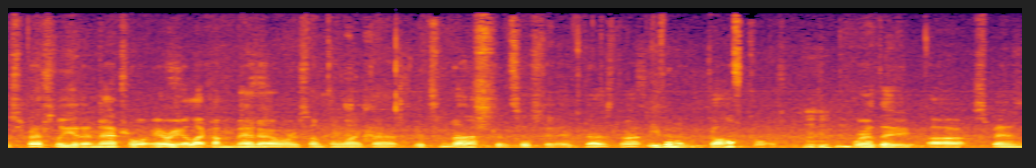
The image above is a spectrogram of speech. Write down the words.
especially in a natural area like a meadow or something like that, it's not consistent. It does not, even a golf course mm-hmm. where they uh, spend,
